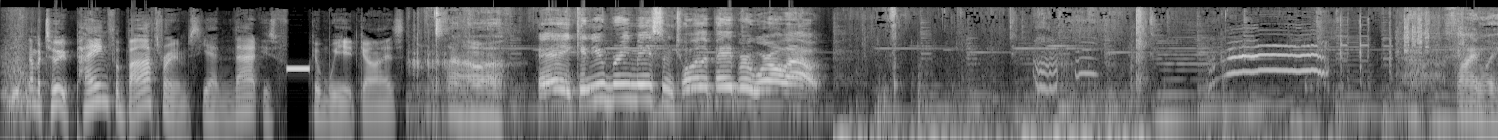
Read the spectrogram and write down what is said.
Number 2, paying for bathrooms. Yeah, that is weird, guys. Hey, can you bring me some toilet paper? We're all out. Finally.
